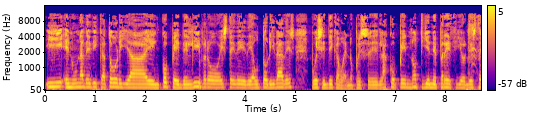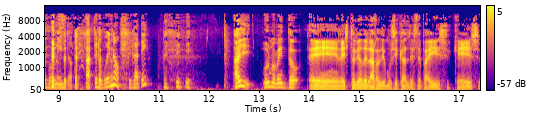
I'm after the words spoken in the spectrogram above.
y en una dedicatoria en COPE, en el libro este de, de autoridades, pues indica, bueno, pues eh, la COPE no tiene precio en este momento. Pero bueno, fíjate. Hay un momento en la historia de la radio musical de este país que es,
